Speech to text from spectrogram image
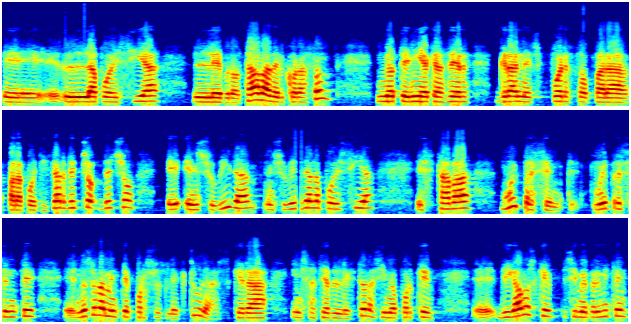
eh, la poesía le brotaba del corazón, no tenía que hacer gran esfuerzo para, poetizar. De hecho, de hecho eh, en su vida, en su vida la poesía estaba muy presente, muy presente eh, no solamente por sus lecturas, que era insaciable lectora, sino porque, eh, digamos que, si me permiten,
